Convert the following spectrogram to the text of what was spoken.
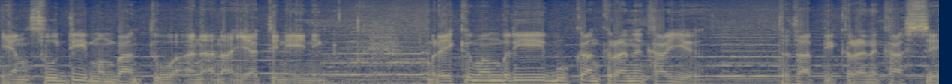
yang sudi membantu anak-anak yatim ini. Mereka memberi bukan kerana kaya tetapi kerana kasih,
